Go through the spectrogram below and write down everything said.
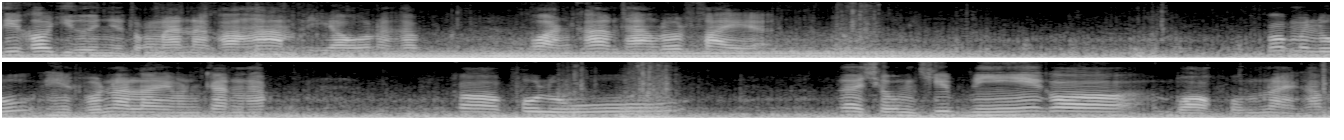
ที่เขายืนอยู่ตรงนั้นนะเขาห้ามเลี้ยวนะครับก่อนข้ามทางรถไฟอะ ก็ไม่รู้เหตุผลอะไรเหมือนกันครับ ก็ผู้รู้ได้ชมคลิปนี้ก็บอกผมหน่อยครับ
